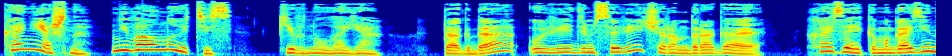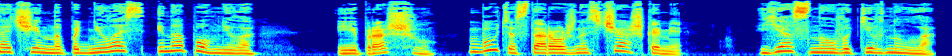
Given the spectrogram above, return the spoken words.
«Конечно, не волнуйтесь», — кивнула я. «Тогда увидимся вечером, дорогая». Хозяйка магазина чинно поднялась и напомнила. «И прошу, будь осторожна с чашками». Я снова кивнула,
